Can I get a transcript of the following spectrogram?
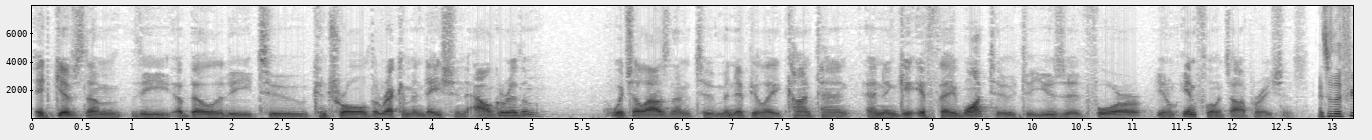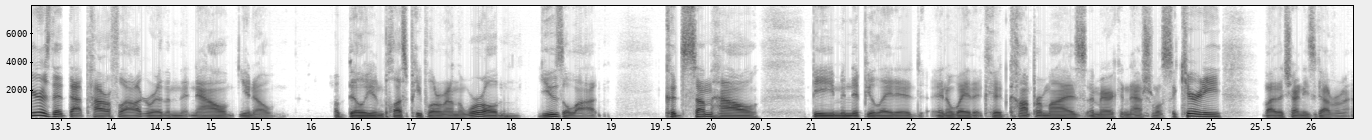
It gives them the ability to control the recommendation algorithm which allows them to manipulate content and engage, if they want to, to use it for you know influence operations. And so the fear is that that powerful algorithm that now you know a billion plus people around the world use a lot could somehow be manipulated in a way that could compromise American national security by the Chinese government.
